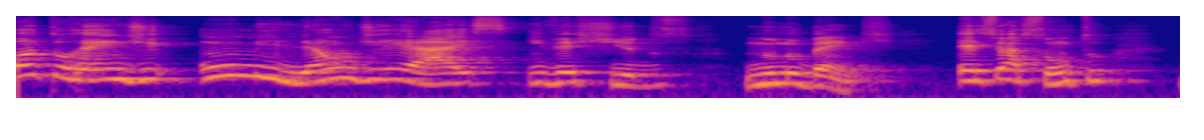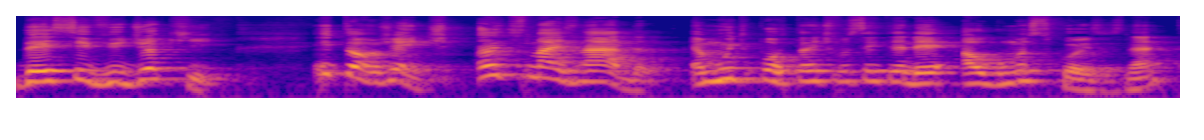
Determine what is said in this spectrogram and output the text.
Quanto rende um milhão de reais investidos no Nubank? Esse é o assunto desse vídeo aqui. Então, gente, antes de mais nada, é muito importante você entender algumas coisas, né?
